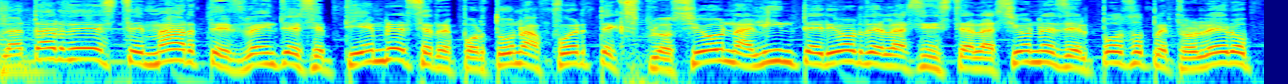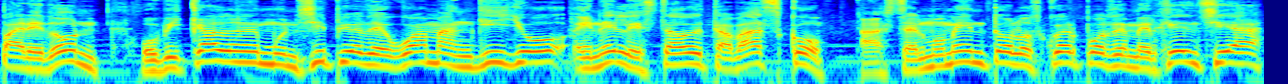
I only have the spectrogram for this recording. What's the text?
La tarde de este martes 20 de septiembre se reportó una fuerte explosión al interior de las instalaciones del pozo petrolero Paredón, ubicado en el municipio de Huamanguillo, en el estado de Tabasco. Hasta el momento, los cuerpos de emergencia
